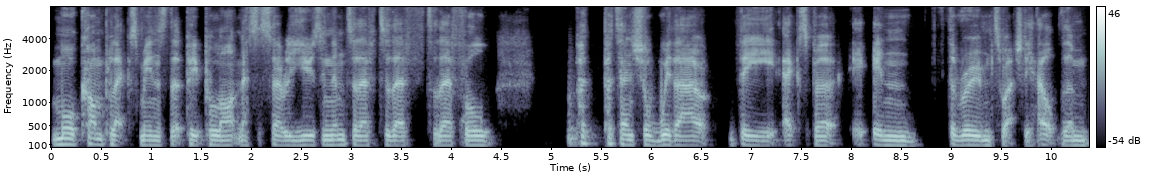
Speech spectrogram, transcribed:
more complex means that people aren't necessarily using them to their to their to their full p- potential without the expert in the room to actually help them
